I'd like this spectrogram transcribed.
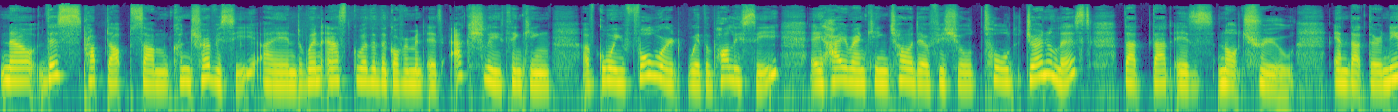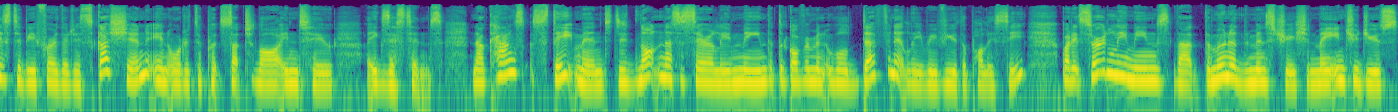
Now, this propped up some controversy, and when asked whether the government is actually thinking of going forward with the policy, a high-ranking Cheong Wa Dae official told journalists that that is not true, and that there needs to be further discussion in order to put such law into existence. Now, Kang's statement did not necessarily mean that the government will definitely review the policy, but it certainly means that the Moon administration may introduce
